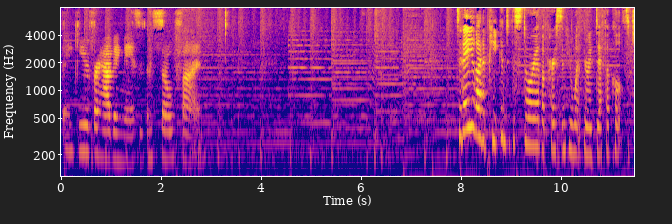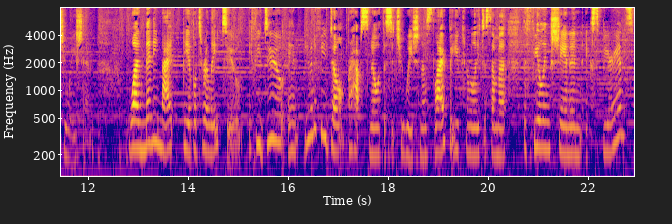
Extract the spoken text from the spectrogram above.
Thank you for having me. This has been so fun. Today, you got a peek into the story of a person who went through a difficult situation one many might be able to relate to. If you do, and even if you don't perhaps know what the situation is like, but you can relate to some of the feelings Shannon experienced,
